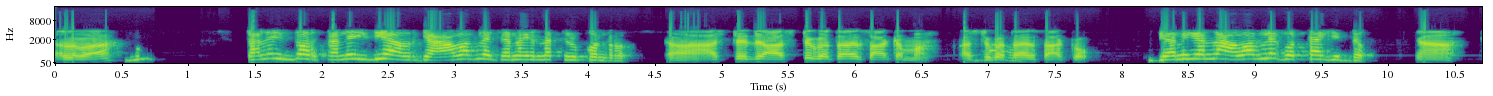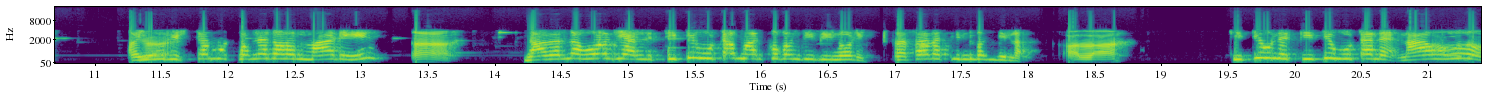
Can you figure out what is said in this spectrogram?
ಅಲ್ವಾ? ತಲೆ ಇದ್ದವ್ರ ತಲೆ ಇದೆಯಾ ಅವ್ರಿಗೆ? ಆವಾಗ್ಲೇ ಜನ ಎಲ್ಲ ತಿಳ್ಕೊಂಡ್ರು. ಅಷ್ಟು ಅಷ್ಟು ಗೊತ್ತಾದ್ರೆ ಸಾಕಮ್ಮ. ಅಷ್ಟು ಗೊತ್ತಾದ್ರೆ ಸಾಕು. ಜನಗೆಲ್ಲ ಅವಾಗ್ಲೇ ಗೊತ್ತಾಗಿದ್ದು. ಹಾ. ಇವ್ರು ಇಷ್ಟೆಲ್ಲ ಕೊಲೆಗಳನ್ನ ಮಾಡಿ ಹಾ. ನಾವೆಲ್ಲ ಹೋಗಿ ಅಲ್ಲಿ ತಿಥಿ ಊಟ ಮಾಡ್ಕೊ ಬಂದಿದ್ವಿ ನೋಡಿ. ಪ್ರಸಾದ ತಿಂದು ಬಂದಿಲ್ಲ. ಅಲ್ಲ? ತಿಥಿ ತಿಥಿ ಊಟನೇ. ನಾವು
